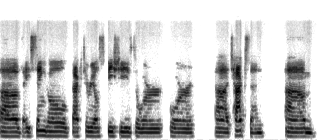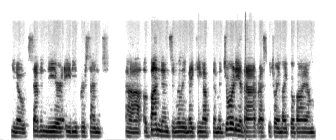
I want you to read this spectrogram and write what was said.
of a single bacterial species or, or uh, taxon, um, you know, 70 or 80% abundance and really making up the majority of that respiratory microbiome.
